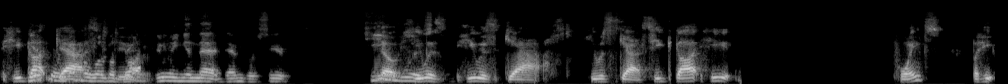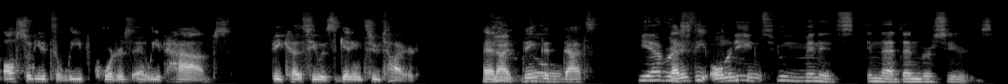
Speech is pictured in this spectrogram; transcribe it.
he got remember what gassed, dude. Doing in that Denver series. He No, he was was he was gassed. He was gassed. He got he points, but he also needed to leave quarters and leave halves because he was getting too tired. And I think that that's He ever that is averaged the only thing minutes in that Denver series.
